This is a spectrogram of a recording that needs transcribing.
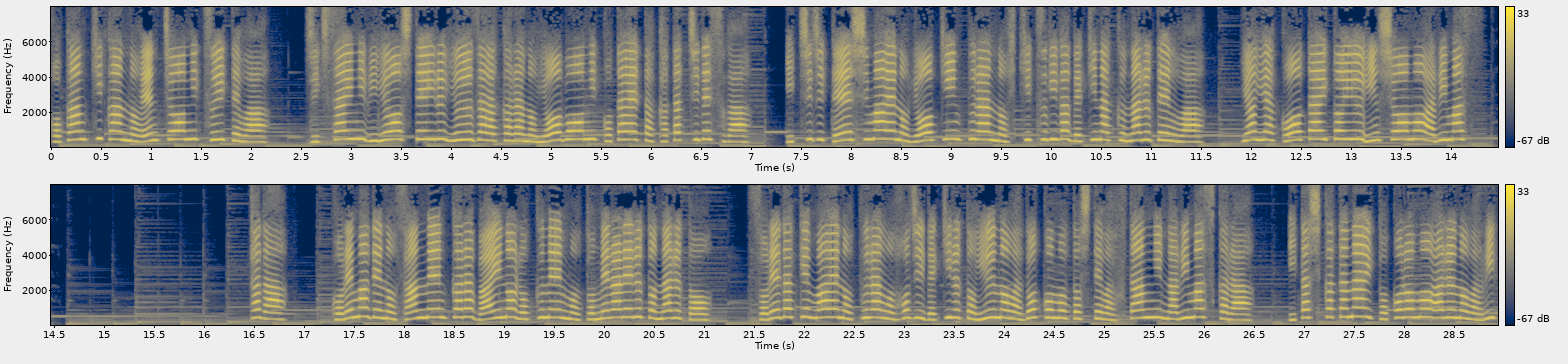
保管期間の延長については、実際に利用しているユーザーからの要望に応えた形ですが、一時停止前の料金プランの引き継ぎができなくなる点は、やや後退という印象もあります。ただ、これまでの3年から倍の6年も止められるとなると、それだけ前のプランを保持できるというのはドコモとしては負担になりますから、致し方ないところもあるのは理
